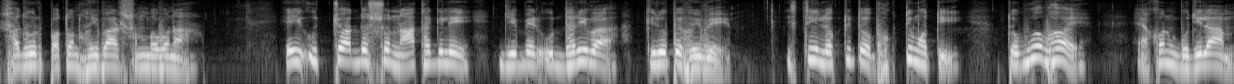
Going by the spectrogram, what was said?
সাধুর পতন হইবার সম্ভাবনা। এই উচ্চ আদর্শ না থাকিলে জীবের উদ্ধারই বা কীরূপে হইবে? স্ত্রী লোকটি তো ভক্তিমতী, তবুও ভয় এখন বুঝিলাম,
